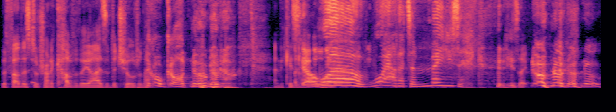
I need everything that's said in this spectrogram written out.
the father's still trying to cover the eyes of the children, like, "Oh God, no, no, no!" And the kids, Okay, like, want- "Whoa, wow, that's amazing!" and he's like, "No, no, no, no!"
